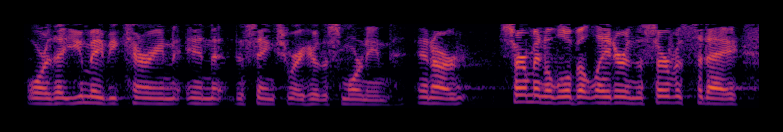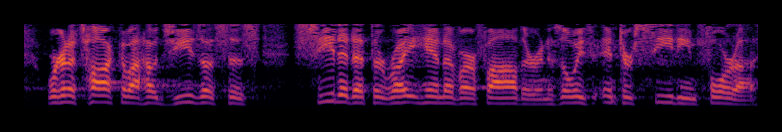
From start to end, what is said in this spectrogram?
or that you may be carrying in the sanctuary here this morning. In our sermon a little bit later in the service today, we're going to talk about how Jesus is seated at the right hand of our Father and is always interceding for us.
